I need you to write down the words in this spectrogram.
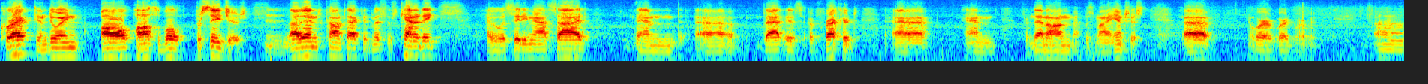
correct in doing all possible procedures. Mm. I then contacted Mrs. Kennedy, who was sitting outside, and uh, that is of record. Uh, and from then on, that was my interest. Uh, where, where were we? Uh,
